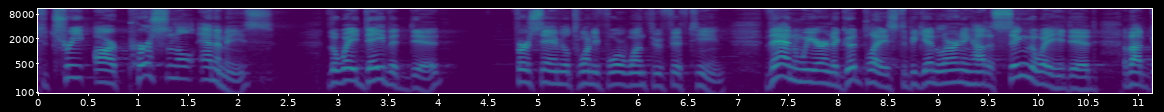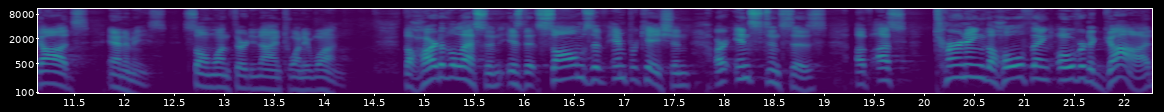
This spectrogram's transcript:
to treat our personal enemies the way David did, 1 Samuel 24, 1 through 15, then we are in a good place to begin learning how to sing the way he did about God's enemies. Psalm 139, 21. The heart of the lesson is that psalms of imprecation are instances of us turning the whole thing over to God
